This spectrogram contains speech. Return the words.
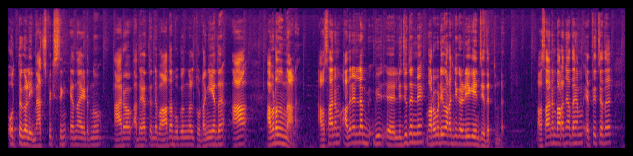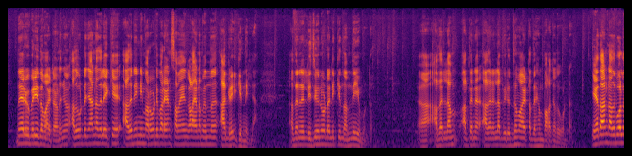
ഒത്തുകളി മാച്ച് ഫിക്സിംഗ് എന്നായിരുന്നു ആരോ അദ്ദേഹത്തിന്റെ വാദമുഖങ്ങൾ തുടങ്ങിയത്. ആ അവിടെ നിന്നാണ്. അവസാനം അതിനെല്ലാം ലിജു തന്നെ മറുപടി പറഞ്ഞു കഴിയുകയും ചെയ്തിട്ടുണ്ട്. അവസാനം പറഞ്ഞ അദ്ദേഹം എത്തിച്ചത് നേരെ വിപരീതമായിട്ടാണ്. അതുകൊണ്ട് ഞാൻ അതിലേക്ക് അതിനിനി മറുപടി പറയാൻ സമയം കളയണമെന്ന് ആഗ്രഹിക്കുന്നില്ല. അതിന് ലിജുവിനോട് എനിക്ക് നന്ദിയുമുണ്ട്. അതെല്ലാം അതിന് അതിനെല്ലാം വിരുദ്ധമായിട്ട് അദ്ദേഹം പറഞ്ഞതുകൊണ്ട്. ഏതാണ്ട് അതുപോലെ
